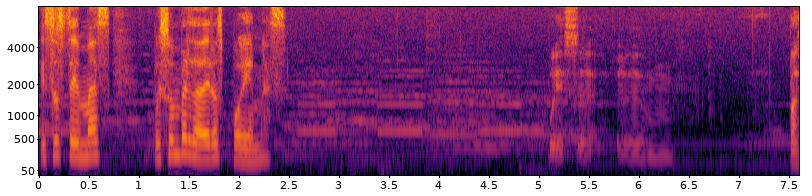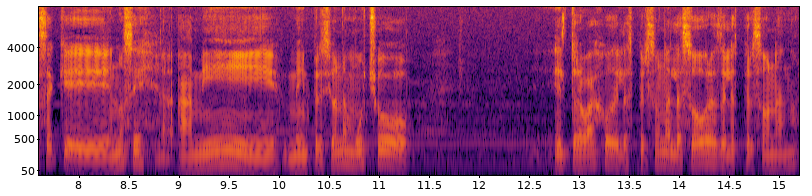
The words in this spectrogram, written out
estos temas pues son verdaderos poemas. Pues eh, em, pasa que, no sé, a mí me impresiona mucho el trabajo de las personas, las obras de las personas, ¿no?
